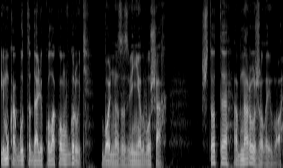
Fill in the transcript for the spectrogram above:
Ему как будто дали кулаком в грудь, больно зазвенел в ушах. Что-то обнаружило его.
